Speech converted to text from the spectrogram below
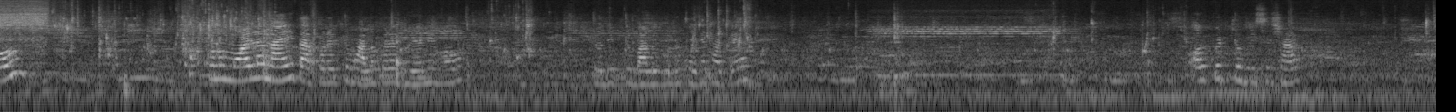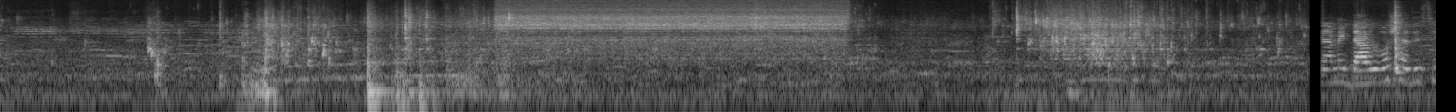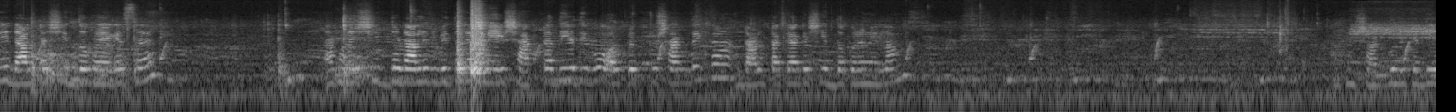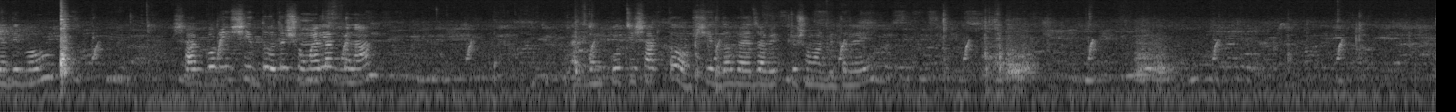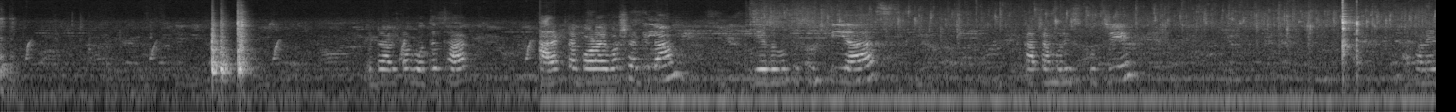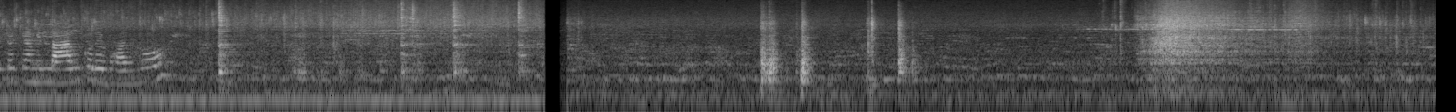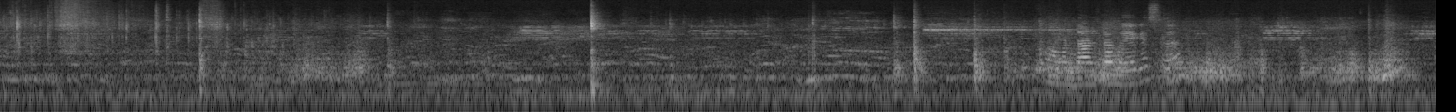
কোনো ময়লা নাই, তারপরে একটু ভালো করে ধুয়ে নিব। যদি একটু বালুগুলো থেকে থাকে। অল্প একটু হয়েছে শাক। আমি ডাল বসাই দিছি, ডালটা সিদ্ধ হয়ে গেছে। এখন এই সিদ্ধ ডালের ভিতরে আমি এই শাকটা দিয়ে দিব, অল্প একটু শাক দেখা, ডালটাকে আগে সিদ্ধ করে নিলাম। শাকগুলিকে দিয়ে দিব। শাকগুলি সিদ্ধ হতে সময় লাগবে না। একদম কচি শাক তো, সিদ্ধ হয়ে যাবে একটু সময়ের ভিতরেই। ডালটা হতে থাক। আর একটা কড়াই বসা দিলাম। দিয়ে দেবো কিছু পেঁয়াজ, কাঁচামরিচ কুচি। এখন এটাকে আমি লাল করে ভাজবো আমার ডালটা হয়ে গেছে।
